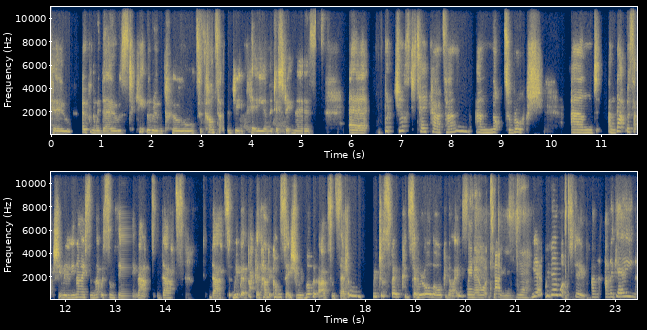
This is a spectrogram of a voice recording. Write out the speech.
to open the windows, to keep the room cool, to contact the GP and the district nurse, uh, but just to take our time and not to rush. And and that was actually really nice, and that was something that that that we went back and had a conversation with mum about and said, "Oh, we've just spoken, so we're all organised. We know what to do. Yeah, yeah, we know what to do." And and again,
